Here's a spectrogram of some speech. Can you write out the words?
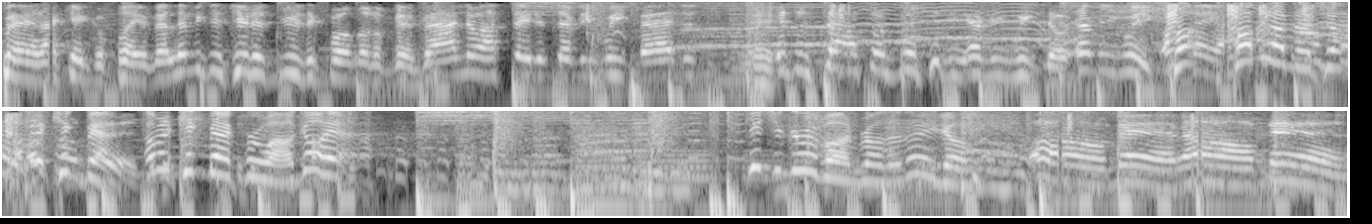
Man, I can't complain, man. Let me just hear this music for a little bit, man. I know I say this every week, man. It just, Hey. it just sounds so good to me every week, though. Every week. Pump, Okay, I- pump it up I- Joe. I'm to kick back. I'm going to kick back for a while. Go ahead. Get your groove on, brother. There you go. Oh, man. Oh, man.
